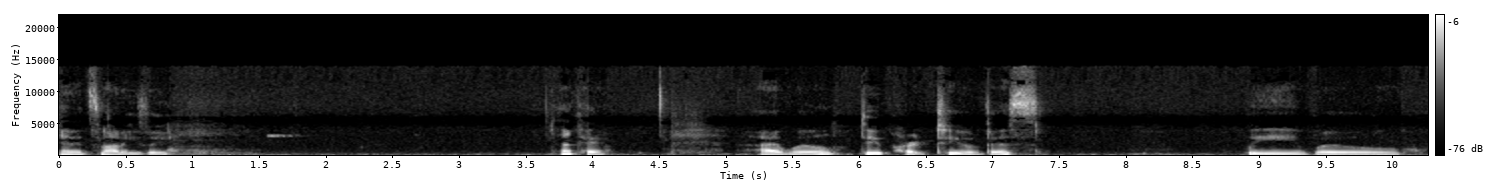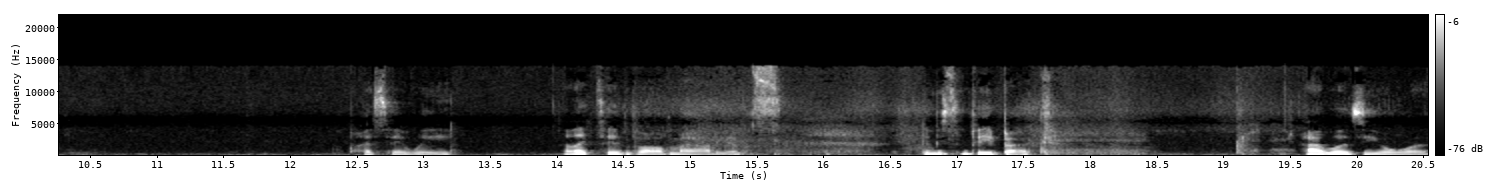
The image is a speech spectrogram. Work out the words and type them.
And it's not easy. Okay. I will do part 2 of this. We will I say we. I like to involve my audience. Give me some feedback. How was your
